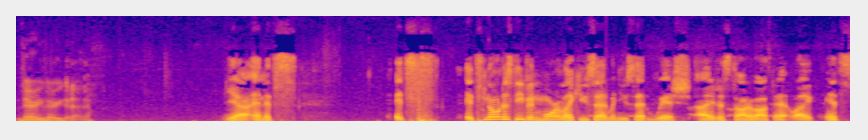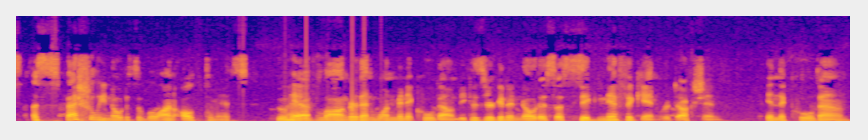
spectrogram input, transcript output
Very very good item. Yeah, and it's it's it's noticed even more, like you said when you said wish. I just thought about that. Like it's especially noticeable on ultimates who have longer than one minute cooldown because you're going to notice a significant reduction in the cooldown.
